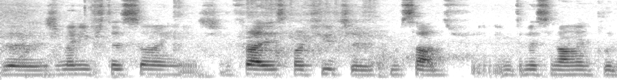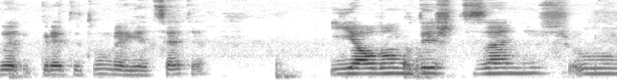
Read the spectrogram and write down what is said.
das manifestações de Fridays for Future começados internacionalmente pela Greta Thunberg, etc. E ao longo destes anos o,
